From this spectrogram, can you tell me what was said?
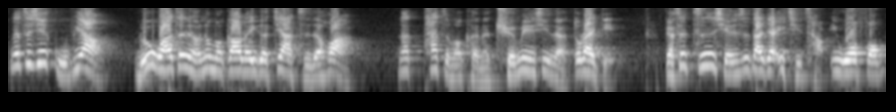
那这些股票如果它真的有那么高的一个价值的话，那它怎么可能全面性的都在跌？表示之前是大家一起炒一窝蜂。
